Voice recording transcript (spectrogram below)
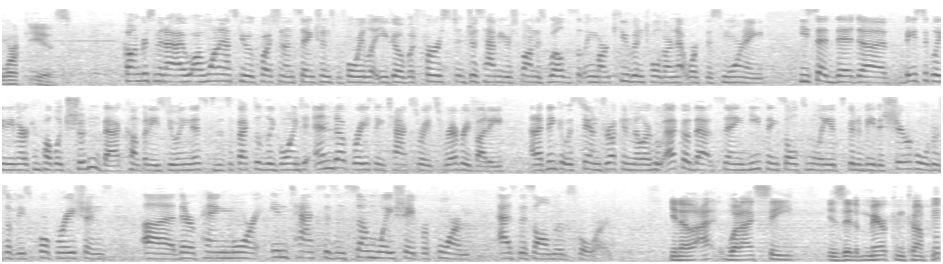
work is. Congressman, I, I, want to ask you a question on sanctions before we let you go, but first, just have you respond as well to something Mark Cuban told our network this morning. He said that uh, basically the American public shouldn't back companies doing this because it's effectively going to end up raising tax rates for everybody. And I think it was Stan Druckenmiller who echoed that, saying he thinks ultimately it's going to be the shareholders of these corporations uh, that are paying more in taxes in some way, shape, or form as this all moves forward. You know, I, what I see is that American companies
